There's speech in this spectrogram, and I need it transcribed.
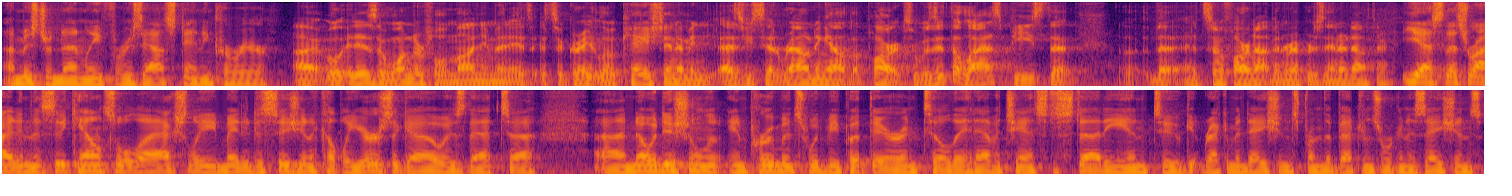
uh Mr. Nunley for his outstanding career. Well, it is a wonderful monument. It's, it's a great location. I mean, as you said, rounding out the park. So was it the the last piece that that had so far not been represented out there? Yes, that's right. And the city council uh, actually made a decision a couple years ago is that uh, uh, no additional improvements would be put there until they'd have a chance to study and to get recommendations from the veterans organizations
